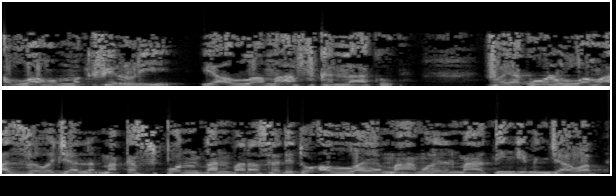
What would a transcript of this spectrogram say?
"Allahumma kfirli, ya Allah maafkanlah aku." Fayaqulu Allah Azza wa Jalla, maka spontan pada saat itu Allah yang Maha Mulia dan Maha Tinggi menjawab,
